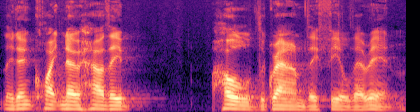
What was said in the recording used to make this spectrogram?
they don't quite know how they hold the ground they feel they're in.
